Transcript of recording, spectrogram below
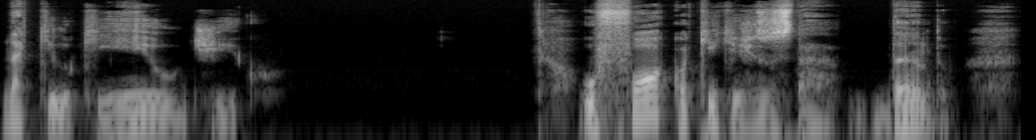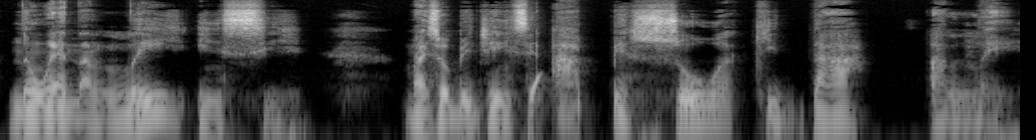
naquilo que eu digo. O foco aqui que Jesus está dando não é na lei em si, mas obediência à pessoa que dá a lei.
